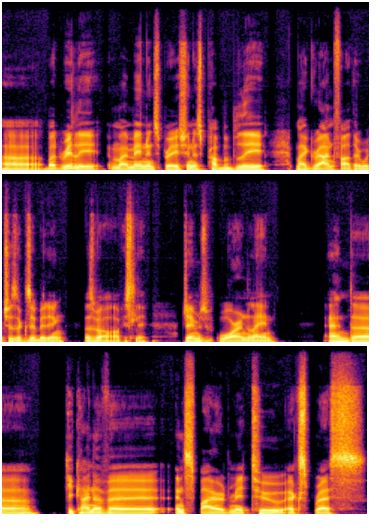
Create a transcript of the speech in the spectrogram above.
Uh, but really, my main inspiration is probably my grandfather, which is exhibiting as well, obviously, James Warren Lane. And uh, he kind of uh, inspired me to express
